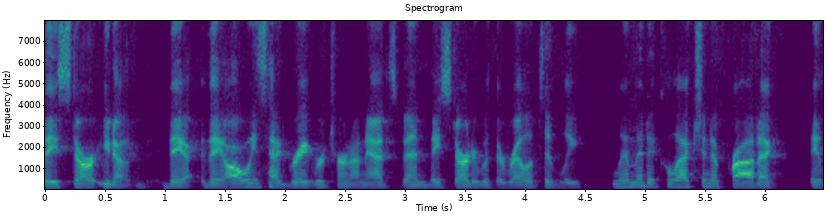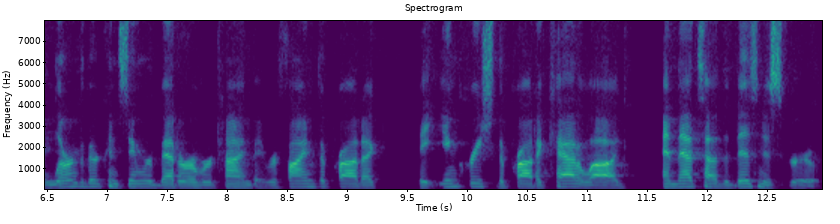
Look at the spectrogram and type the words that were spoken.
they start. You know, they they always had great return on ad spend. They started with a relatively limited collection of product. They learned their consumer better over time. They refined the product they increased the product catalog, and that's how the business grew.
